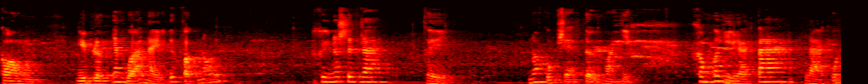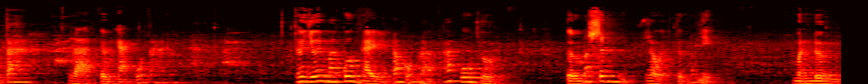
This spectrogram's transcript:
Còn nghiệp lực nhân quả này Đức Phật nói khi nó sinh ra, thì nó cũng sẽ tự hoại diệt. Không có gì là ta là của ta, là tự ngã của ta đâu. Thế giới ma quân này nó cũng là pháp vô thường. Tự nó sinh rồi tự nó diệt. Mình đừng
